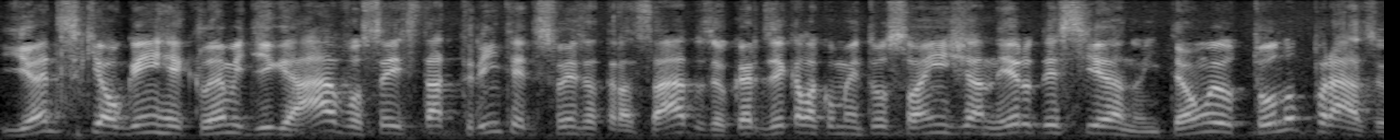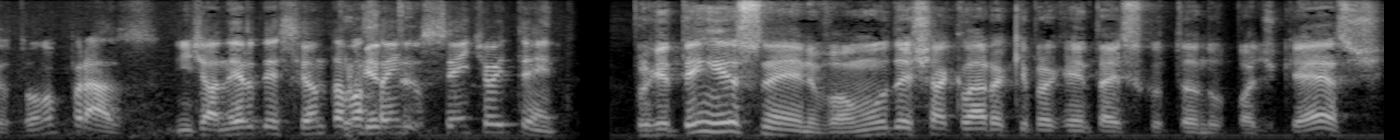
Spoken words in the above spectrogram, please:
E antes que alguém reclame e diga, ah, você está 30 edições atrasados, eu quero dizer que ela comentou só em janeiro desse ano. Então eu tô no prazo, eu tô no prazo. Em janeiro desse ano tava Porque saindo tu- 180. Porque tem isso, né, Enio? Vamos deixar claro aqui para quem está escutando o podcast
